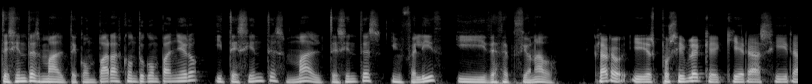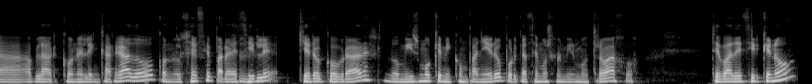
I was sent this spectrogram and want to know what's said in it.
te sientes mal, te comparas con tu compañero y te sientes mal, te sientes infeliz y decepcionado. Claro, y es posible que quieras ir a hablar con el encargado, con el jefe, para decirle, quiero cobrar lo mismo que mi compañero porque hacemos el mismo trabajo. Te va a decir que no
